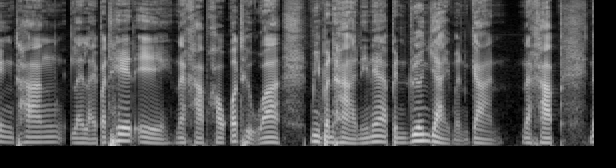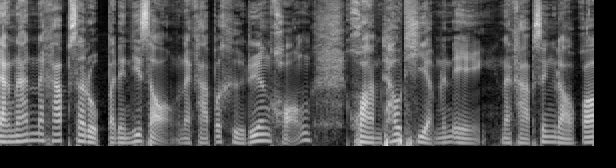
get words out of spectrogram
งทางหลาย ๆ ประเทศเองนะครับเขาก็ถือว่ามีปัญหานี้เนี่ยเป็นเรื่องใหญ่เหมือนกัน นะครับดังนั้นนะครับสรุปประเด็นที่2นะครับก็คือเรื่องของความเท่าเทียมนั่นเองนะครับซึ่งเราก็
